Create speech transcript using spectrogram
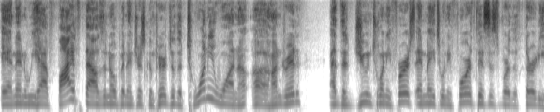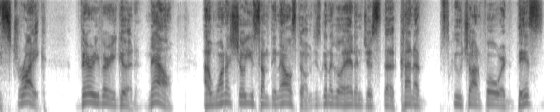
And then we have 5,000 open interest compared to the 2,100 uh, at the June 21st and May 24th. This is for the 30 strike. Very, very good. Now, I want to show you something else, though. I'm just going to go ahead and just uh, kind of scooch on forward. This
